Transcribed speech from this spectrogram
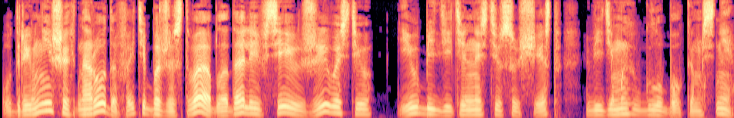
У древнейших народов эти божества обладали всей живостью и убедительностью существ, видимых в глубоком сне.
